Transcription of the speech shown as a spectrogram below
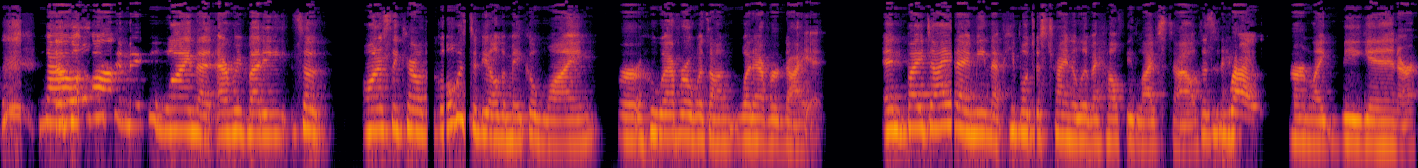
the goal was uh, to make a wine that everybody. So honestly, Carol, the goal was to be able to make a wine for whoever was on whatever diet. And by diet, I mean that people just trying to live a healthy lifestyle. It doesn't have right term like vegan or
